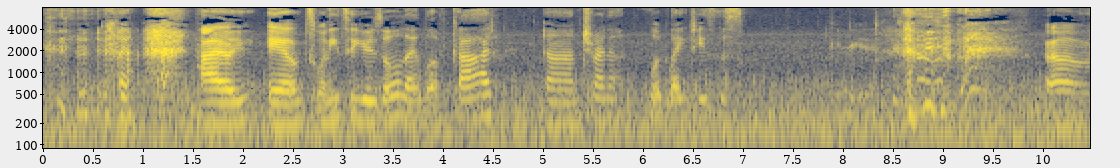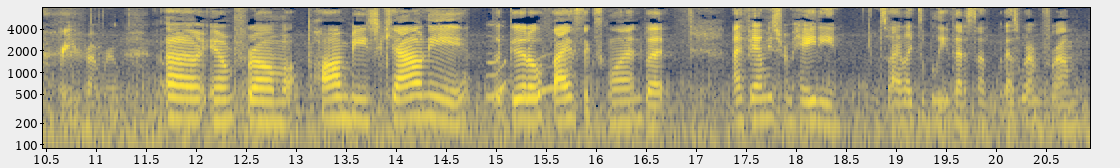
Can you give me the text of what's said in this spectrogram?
I am 22 years old. I love God. I'm trying to look like Jesus. Um, where you from, Rome? I am from Palm Beach County, the good old 561, but my family's from Haiti, and so I like to believe that that's where I'm from.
